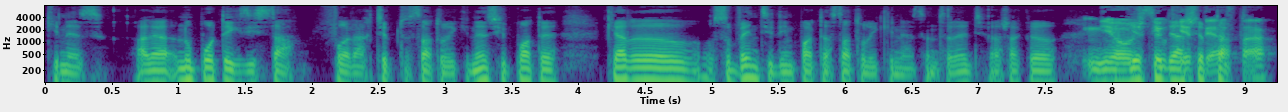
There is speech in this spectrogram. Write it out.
chinez. Alea nu pot exista fără acceptul statului chinez și poate chiar uh, subvenții din partea statului chinez, înțelegi? Așa că Eu este știu de așteptat. Asta,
